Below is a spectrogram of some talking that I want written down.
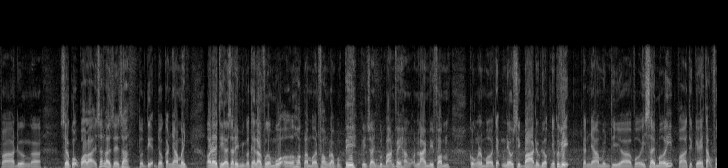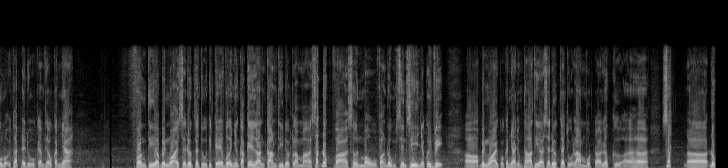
Và đường ờ, xe cộ qua lại rất là dễ dàng thuận tiện cho căn nhà mình. Ở đây thì gia đình mình có thể là vừa mua ở hoặc là mở phòng làm công ty kinh doanh buôn bán về hàng online mỹ phẩm cũng là mở tiệm nail spa đều được nha quý vị căn nhà mình thì à, với xây mới và thiết kế tặng full nội thất đầy đủ kèm theo căn nhà Vâng thì à, bên ngoài sẽ được gia chủ thiết kế với những các cái lan can thì được làm à, sắt đúc và sơn màu vàng đồng CNC nha quý vị. À, bên ngoài của căn nhà chúng ta thì sẽ được gia chủ làm một lớp cửa sắt đúc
